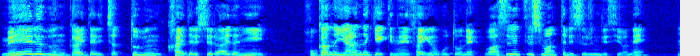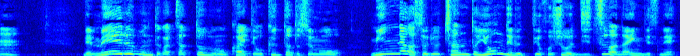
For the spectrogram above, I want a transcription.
メール文書いたりチャット文書いたりしてる間に他のやらなきゃいけない作業のことをね忘れてしまったりするんですよね。うん。でメール文とかチャット文を書いて送ったとしてもみんながそれをちゃんと読んでるっていう保証は実はないんですね。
